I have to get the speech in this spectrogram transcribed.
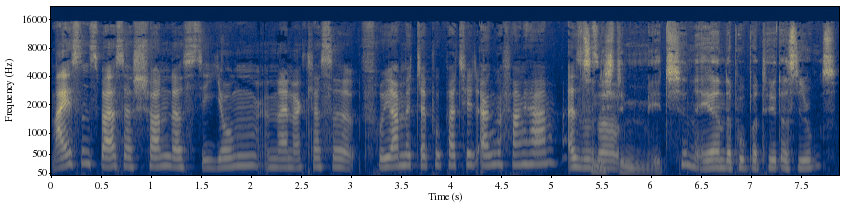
meistens war es ja schon, dass die Jungen in meiner Klasse früher mit der Pubertät angefangen haben. Also Sind so. nicht die Mädchen eher in der Pubertät als die Jungs?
